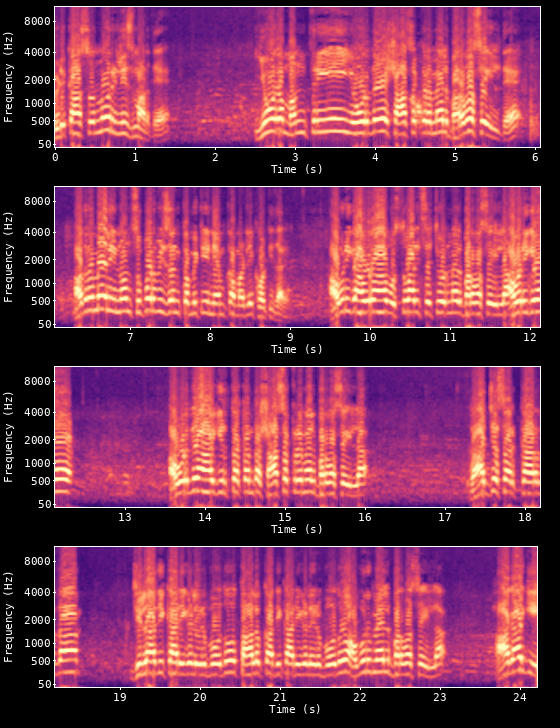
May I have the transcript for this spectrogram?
ಬಿಡಿಕಾಸನ್ನು ರಿಲೀಸ್ ಮಾಡಿದೆ. ಇವರ ಮಂತ್ರಿ, ಇವ್ರದೇ ಶಾಸಕರ ಮೇಲೆ ಭರವಸೆ ಇಲ್ಲದೆ ಅದ್ರ ಮೇಲೆ ಇನ್ನೊಂದು ಸೂಪರ್ವಿಷನ್ ಕಮಿಟಿ ನೇಮಕ ಮಾಡ್ಲಿಕ್ಕೆ ಹೊಟ್ಟಿದ್ದಾರೆ ಅವರಿಗೆ ಅವರ ಉಸ್ತುವಾರಿ ಸಚಿವರ ಮೇಲೆ ಭರವಸೆ ಇಲ್ಲ. ಅವರಿಗೆ ಅವ್ರದೇ ಆಗಿರ್ತಕ್ಕಂಥ ಶಾಸಕರ ಮೇಲೆ ಭರವಸೆ ಇಲ್ಲ. ರಾಜ್ಯ ಸರ್ಕಾರದ ಜಿಲ್ಲಾಧಿಕಾರಿಗಳಿರ್ಬೋದು ತಾಲೂಕಾಧಿಕಾರಿಗಳಿರ್ಬೋದು ಅವ್ರ ಮೇಲೆ ಭರವಸೆ ಇಲ್ಲ. ಹಾಗಾಗಿ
